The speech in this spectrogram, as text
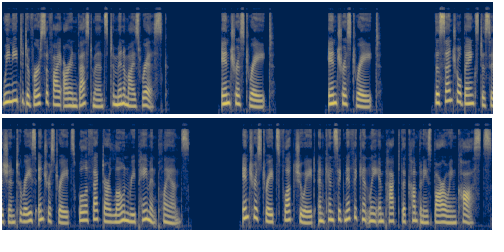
We need to diversify our investments to minimize risk. Interest rate. Interest rate. The central bank's decision to raise interest rates will affect our loan repayment plans. Interest rates fluctuate and can significantly impact the company's borrowing costs.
